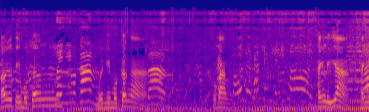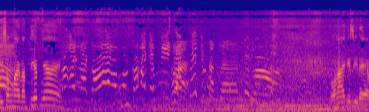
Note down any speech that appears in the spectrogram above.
bao nhiêu tiền một cân? 10 nghìn một cân. 10 nghìn một cân à? Vâng. Có bán thanh lý thôi. Thanh lý à? Thanh lý xong mai bán tiếp nhá. Tiền mà Có hai cái gì đẹp?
